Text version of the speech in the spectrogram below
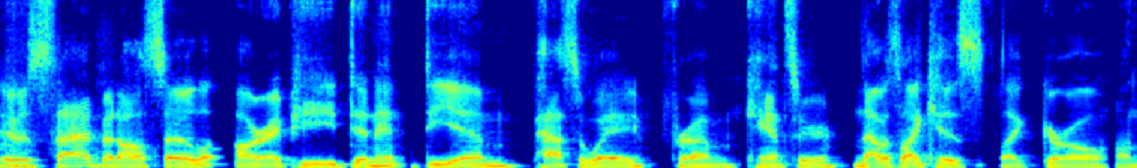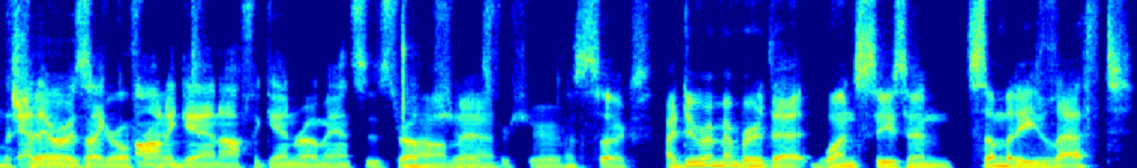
it was sad, but also R.I.P. Didn't Diem pass away from cancer? And that was like his like girl on the yeah, show. there was his like on again, off again romances throughout Oh, the shows man. for sure. That sucks. I do remember that one season somebody left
